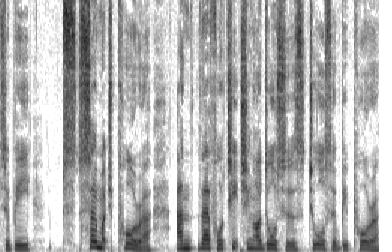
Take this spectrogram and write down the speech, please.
to be so much poorer and therefore teaching our daughters to also be poorer.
